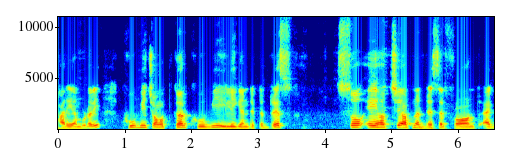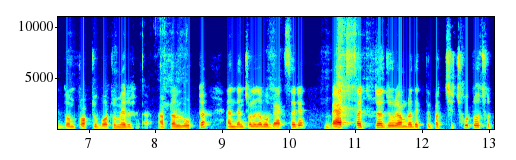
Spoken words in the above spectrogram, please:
ভারী এমব্রয়ডারি খুবই চমৎকার, খুবই ইলিগেন্ট একটা ড্রেস সো এই হচ্ছে আপনার ড্রেসের ফ্রন্ট একদম টপ টু বটমের আপনার লুকটা অ্যান্ড দেন চলে যাব ব্যাক সাইডে ব্যাক সাইডটা জুড়ে আমরা দেখতে পাচ্ছি ছোট ছোট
